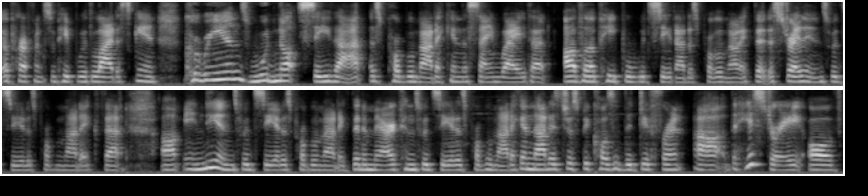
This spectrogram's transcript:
a, preference for people with lighter skin. Koreans would not see that as problematic in the same way that other people would see that as problematic that australians would see it as problematic that um, indians would see it as problematic that americans would see it as problematic and that is just because of the different uh, the history of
